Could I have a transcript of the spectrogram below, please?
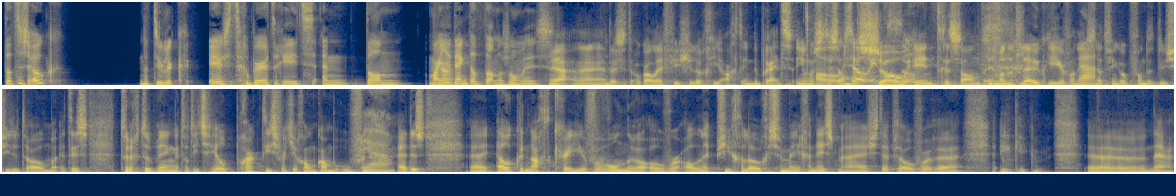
Dat is ook natuurlijk... Eerst gebeurt er iets en dan... Maar Ja. je denkt dat het andersom is. Ja, en er zit ook allerlei fysiologie achter in de brein. Het is- jongens, het is Oh, allemaal zo zo, interessant. En wat het leuke hiervan is, Ja. en dat vind ik ook van de lucide dromen... het is terug te brengen tot iets heel praktisch... wat je gewoon kan beoefenen. Ja. Dus eh, elke nacht kun je verwonderen over allerlei psychologische mechanismen. Als je het hebt over eh, ik, ik, eh, nou ja,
